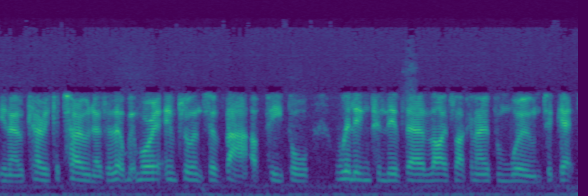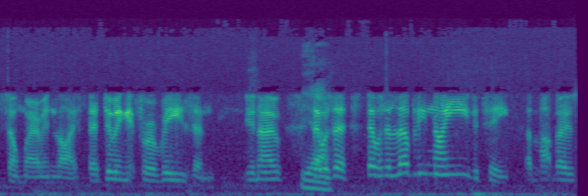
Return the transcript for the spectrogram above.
you know Kerry Katonas, a little bit more influence of that of people willing to live their life like an open wound to get somewhere in life. They're doing it for a reason. You know, Yeah. there was a there was a lovely naivety about those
